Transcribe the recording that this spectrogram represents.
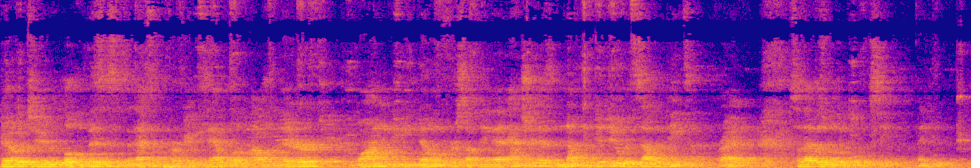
go to local businesses, and that's a perfect example of how they're wanting to be known for something that actually has nothing to do with selling pizza, right? So that was really cool to see. Thank you.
